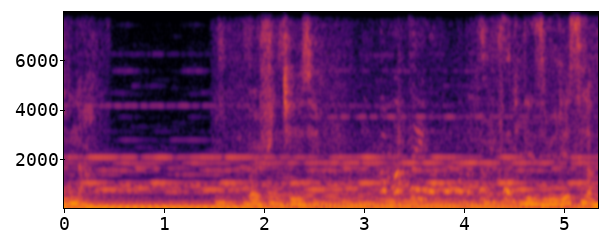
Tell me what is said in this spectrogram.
Duna. Boyfriend cheesy. Dizi biri silav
